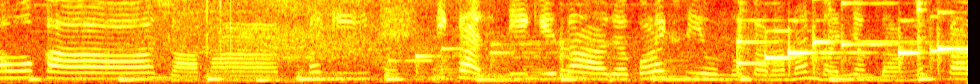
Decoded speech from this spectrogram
Halo Kak, selamat pagi. Nih Kak, di kita ada koleksi untuk tanaman banyak banget Kak,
